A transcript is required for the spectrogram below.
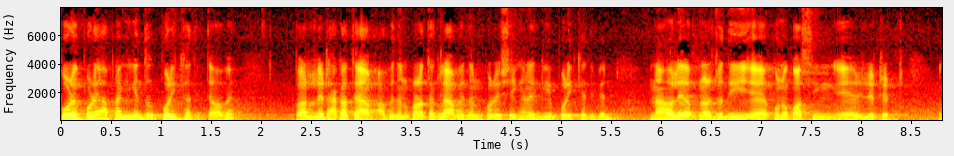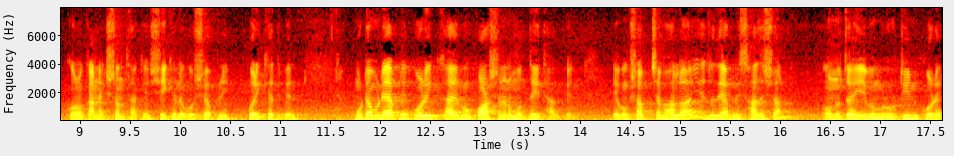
পড়ে পড়ে আপনাকে কিন্তু পরীক্ষা দিতে হবে। পারলে ঢাকাতে আবেদন করা থাকলে আবেদন করে সেখানে গিয়ে পরীক্ষা দিবেন। না হলে আপনার যদি কোনো কোচিং রিলেটেড কোনো কানেকশন থাকে, সেখানে বসে আপনি পরীক্ষা দিবেন। মোটামুটি আপনি পরীক্ষা এবং পড়াশোনার মধ্যেই থাকবেন। এবং সবচেয়ে ভালো হয় যদি আপনি সাজেশন অনুযায়ী এবং রুটিন করে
